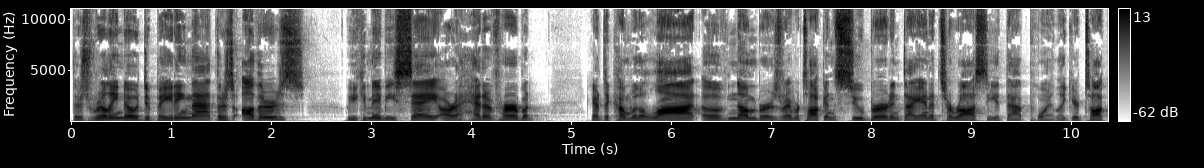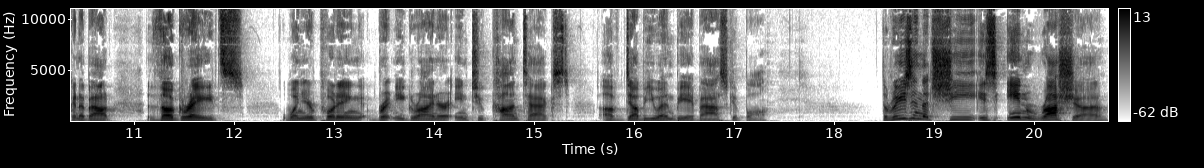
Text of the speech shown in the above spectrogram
There's really no debating that. There's others who you can maybe say are ahead of her, but you have to come with a lot of numbers, right? We're talking Sue Bird and Diana Taurasi at that point. Like you're talking about the greats when you're putting Brittney Griner into context of WNBA basketball. The reason that she is in Russia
